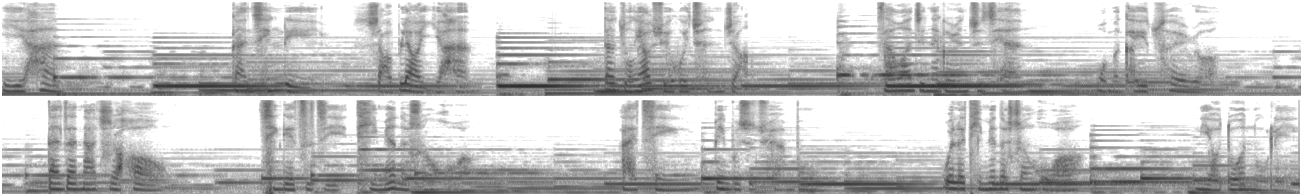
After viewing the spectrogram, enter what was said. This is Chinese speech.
遗憾。感情里少不了遗憾但总要学会成长。在忘记那个人之前我们可以脆弱。但在那之后请给自己体面的生活。爱情并不是全部为了体面的生活你有多努力？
